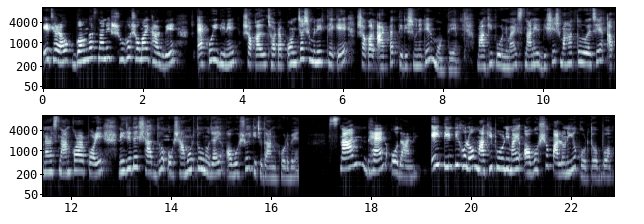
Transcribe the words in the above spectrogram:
এছাড়াও গঙ্গা স্নানের শুভ সময় থাকবে একই দিনে সকাল ছটা পঞ্চাশ মিনিট থেকে সকাল আটটা তিরিশ মিনিটের মধ্যে। মাঘী পূর্ণিমায় স্নানের বিশেষ মাহাত্ম রয়েছে। আপনারা স্নান করার পরে নিজেদের সাধ্য ও সামর্থ্য অনুযায়ী অবশ্যই কিছু দান করবেন। স্নান, ধ্যান ও দান। এই তিনটি হলো মাঘী পূর্ণিমায় অবশ্য পালনীয় কর্তব্য।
